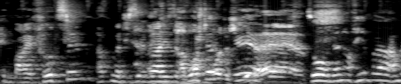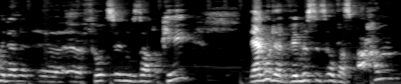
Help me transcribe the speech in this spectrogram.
im Mai 14 hatten wir diese, ja, diese Vorstellung. Ja, ja. Ja, so, und dann auf jeden Fall haben wir dann äh, 14 gesagt, okay, na gut, wir müssen jetzt irgendwas machen,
